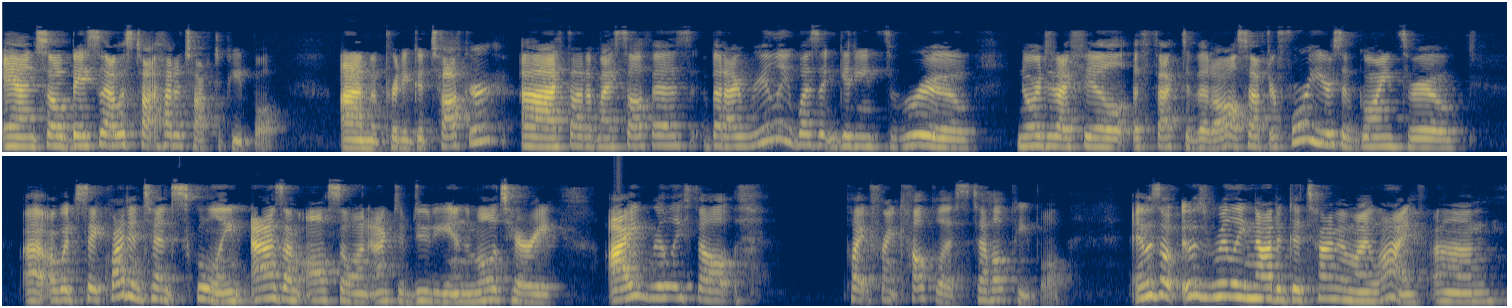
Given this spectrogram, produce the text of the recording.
And so basically i was taught how to talk to people. I'm a pretty good talker uh, i thought of myself as but i really wasn't getting through nor did i feel effective at all. So after four years of going through uh, i would say quite intense schooling as i'm also on active duty in the military i really felt quite frank, helpless to help people. It was a, it was really not a good time in my life. Um,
